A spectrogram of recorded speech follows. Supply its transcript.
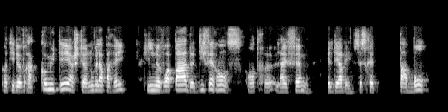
quand il devra commuter, acheter un nouvel appareil, qu'il ne voit pas de différence entre l'AFM et le DAB. Ce serait pas bon,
